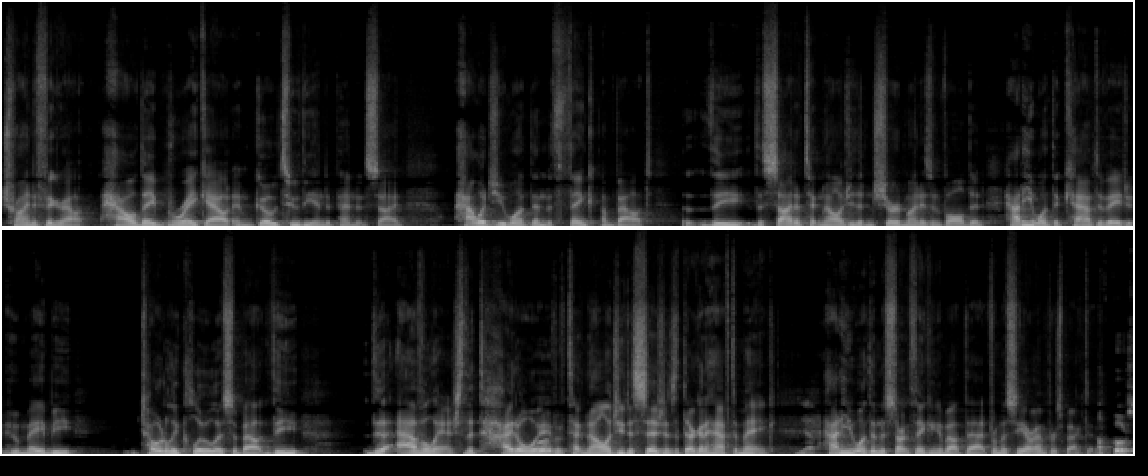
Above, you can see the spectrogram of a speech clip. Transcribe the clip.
trying to figure out how they break out and go to the independent side, how would you want them to think about the the side of technology that InsuredMine is involved in? How do you want the captive agent who may be totally clueless about the the avalanche, the tidal wave of technology decisions that they're going to have to make. Yeah. How do you want them to start thinking about that from a CRM perspective? Of course.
